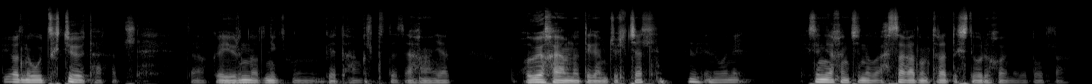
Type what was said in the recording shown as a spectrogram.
би бол нэг үзэгчийн хувьд харахад л за окей ер нь бол нэг хүн ингээд хангалттай сайхан яг хувийнхаа юмнуудыг амжуулчаал. Тэгээ нөгөө нэг таксиныхан чинь нөгөө асаагаад унтраадаг шүү дээ өөрийнхөө нөгөө дуудлага.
